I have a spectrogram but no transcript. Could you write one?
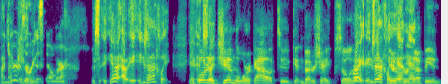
I'm Cure not curing. misnomer. This, yeah, exactly. You it's go to like, the gym to work out to get in better shape. So right, exactly. And, and, that being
